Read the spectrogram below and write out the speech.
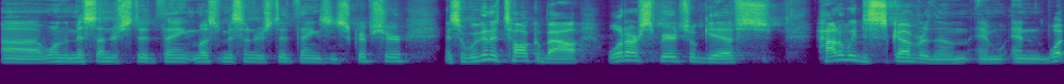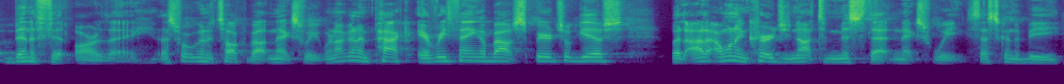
Uh, one of the misunderstood thing, most misunderstood things in Scripture. And so we're going to talk about what are spiritual gifts, how do we discover them, and, and what benefit are they? That's what we're going to talk about next week. We're not going to unpack everything about spiritual gifts, but I, I want to encourage you not to miss that next week. So that's going to be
